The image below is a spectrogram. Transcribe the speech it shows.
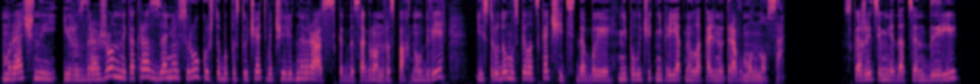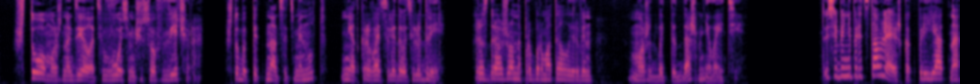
мрачный и раздраженный, как раз занёс руку, чтобы постучать в очередной раз, когда Сагрон распахнул дверь и с трудом успел отскочить, дабы не получить неприятную локальную травму носа. «Скажите мне, доцент Дыри, что можно делать в восемь часов вечера, чтобы пятнадцать минут не открывать следователю дверь?» Раздраженно пробормотал Ирвин. «Может быть, ты дашь мне войти?» Ты себе не представляешь, как приятно,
